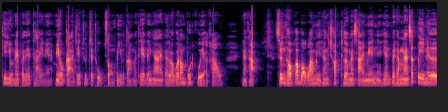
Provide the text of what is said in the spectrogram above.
ที่อยู่ในประเทศไทยเนี่ยมีโอกาสที่จะถูกส่งไปอยู่ต่างประเทศได้ง่าย แต่เราก็ต้องพูดคุยกับเขา นะครับซึ่งเขาก็บอกว่ามีทั้ง short term assignment อย่างเช่นไปทำงานสักปีหนึ่ง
